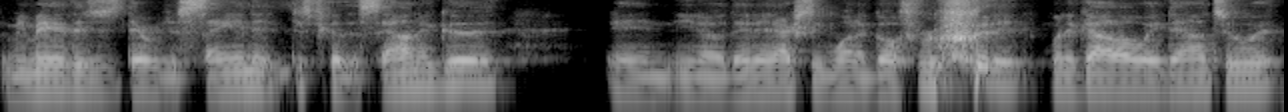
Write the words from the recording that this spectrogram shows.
I mean, maybe they just they were just saying it just because it sounded good and you know they didn't actually want to go through with it when it got all the way down to it.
